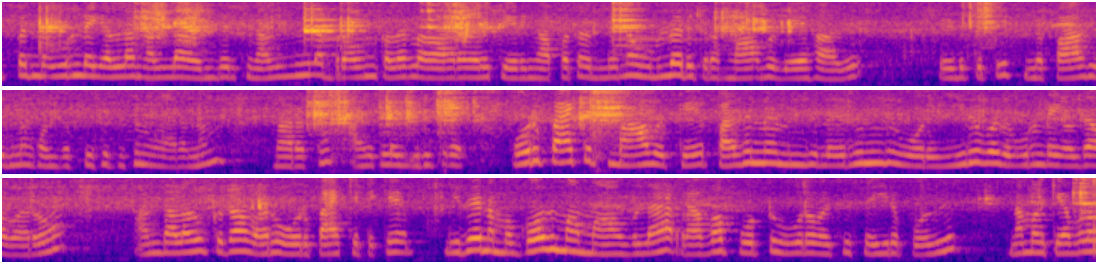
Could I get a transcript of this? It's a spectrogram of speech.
இப்போ இந்த உருண்டைகள்லாம் நல்லா வந்துருச்சு. நல்லா ப்ரௌன் கலரில் ஆற வரைக்கும் எடுங்க. அப்போ தான் இல்லைன்னா உள்ளே இருக்கிற மாவு வேகாது. எடுத்துட்டு இந்த பாகு இன்னும் கொஞ்சம் பிசு பிசுன்னு வரணும் வரட்டும். அதுக்குள்ளே இருக்கிற ஒரு பாக்கெட் மாவுக்கு பதினஞ்சுலேருந்து ஒரு இருபது உருண்டைகள் தான் வரும். அந்த அளவுக்கு தான் வரும் ஒரு பாக்கெட்டுக்கு இதே நம்ம கோதுமை மாவில் ரவை போட்டு ஊற வச்சு செய்கிற போது நம்மளுக்கு எவ்வளோ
